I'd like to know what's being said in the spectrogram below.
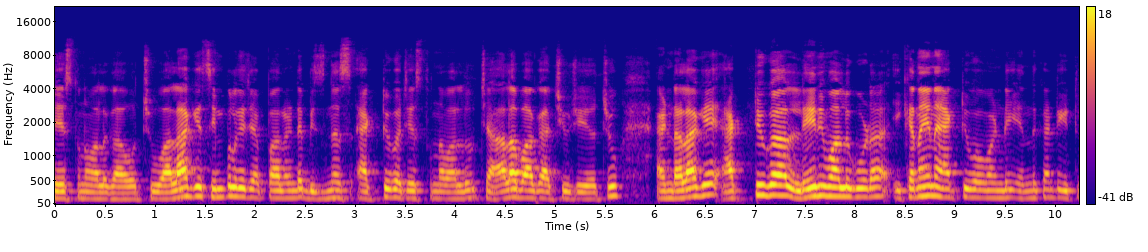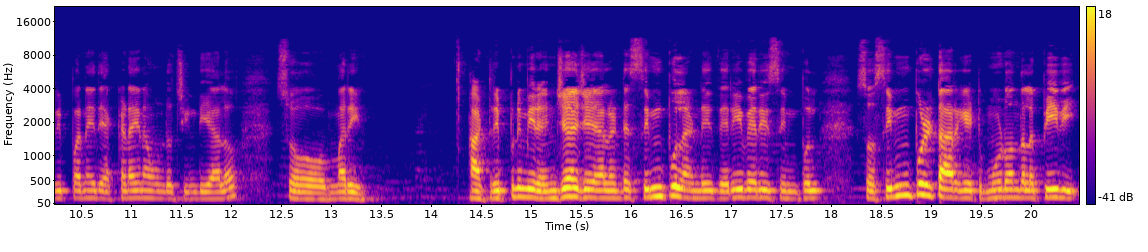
చేస్తున్న వాళ్ళు కావచ్చు. అలాగే సింపుల్గా చెప్పాలంటే బిజినెస్ యాక్టివ్గా చేస్తున్న వాళ్ళు చాలా బాగా అచీవ్ చేయొచ్చు. అండ్ అలాగే యాక్టివ్గా లేని వాళ్ళు కూడా ఇకనైనా యాక్టివ్ అవ్వండి. ఎందుకంటే ఈ ట్రిప్ అనేది ఎక్కడైనా ఉండొచ్చు ఇండియాలో. సో మరి ఆ ట్రిప్ని మీరు ఎంజాయ్ చేయాలంటే సింపుల్ అండి. Very very simple. So simple target మూడు వందల పీవీ.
